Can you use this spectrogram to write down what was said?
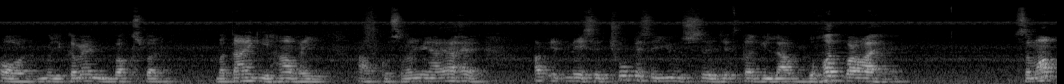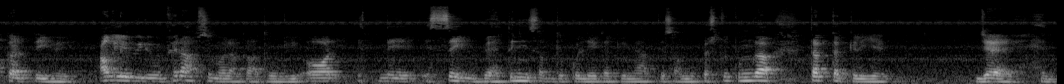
और मुझे कमेंट बॉक्स पर बताएँ कि हाँ भाई, आपको समझ में आया है। अब इतने से, छोटे से यूज़ से जिसका कि लाभ बहुत बड़ा है, समाप्त करते हुए अगले वीडियो में फिर आपसे मुलाकात होगी और इतने, इससे ही बेहतरीन शब्द को लेकर के मैं आपके सामने प्रस्तुत हूँ तब तक के लिए जय हिंद।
